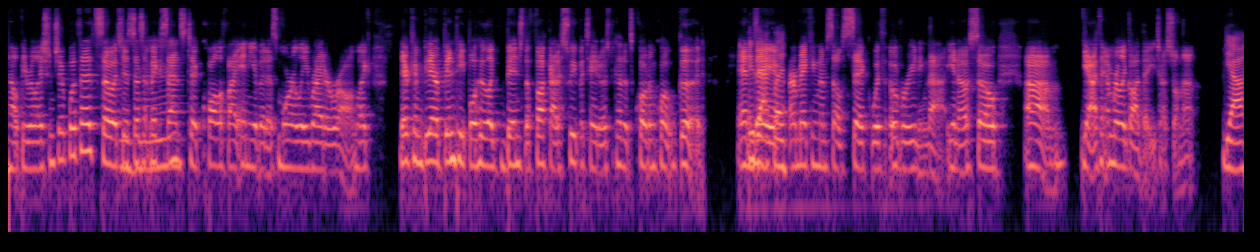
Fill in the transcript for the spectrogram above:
unhealthy relationship with it. So it just doesn't make mm-hmm. sense to qualify any of it as morally right or wrong. Like there can be there have been people who like binge the fuck out of sweet potatoes because it's quote unquote good. And exactly. they are making themselves sick with overeating that, you know. So um yeah, I think I'm really glad that you touched on that. Yeah,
